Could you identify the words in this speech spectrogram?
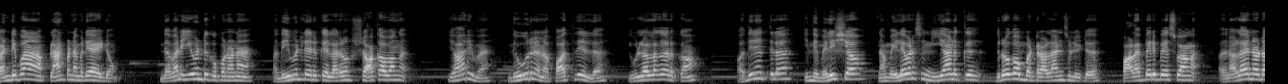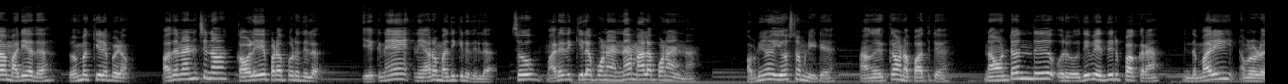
கண்டிப்பாக நான் பிளான் பண்ண மாதிரியே ஆகிடும் இந்த மாதிரி ஈவெண்ட்டுக்கு போனோன்னே அந்த ஈவெண்ட்டில் இருக்க எல்லாரும் ஷாக் ஆவாங்க. யார் இவன்? இந்த ஊரில் நான் பார்த்ததே இல்லை. இவ்வளோ அழகாக இருக்கான். அதே நேரத்தில் இந்த மெலிஷா நம்ம இளவரசன் இயானுக்கு துரோகம் பண்ணுறாளான்னு சொல்லிட்டு பல பேர் பேசுவாங்க. அதனால என்னோட மரியாதை ரொம்ப கீழே போயிடும். அதை நினச்சி நான் கவலையே பட போகிறதில்ல ஏற்கனவே என்னை யாரும் மதிக்கிறது இல்லை ஸோ மரியாதை கீழே போனால் என்ன? மேலே போனால் என்ன? அப்படின்னு யோசனை பண்ணிட்டு அங்கே இருக்க அவனை பார்த்துட்டு நான் வந்துட்டு வந்து ஒரு உதவி எதிர்பார்க்குறேன். இந்த மாதிரி நம்மளோட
